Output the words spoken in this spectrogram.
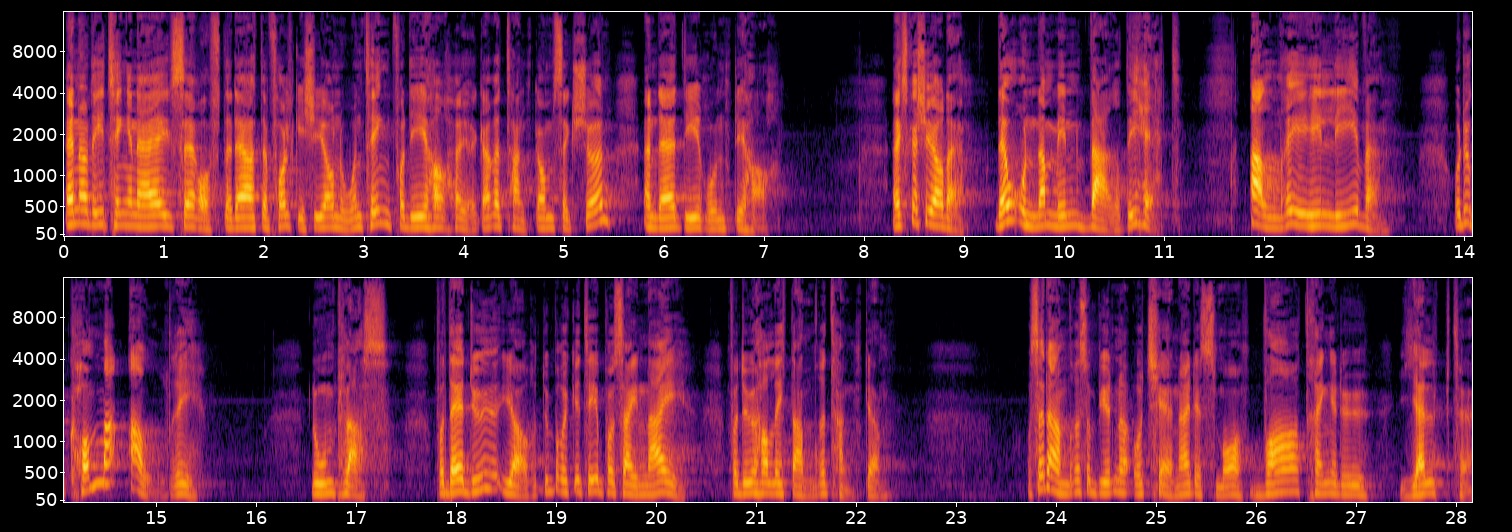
En av de tingene jeg ser ofte, det er at folk ikke gjør noen ting, for de har høyere tanker om seg sjøl enn det de rundt de har. Jeg skal ikke gjøre det. Det er under min verdighet. Aldri i livet. Og du kommer aldri noen plass. For det du gjør Du bruker tid på å si nei, for du har litt andre tanker. Og så er det andre som begynner å tjene i det små. Hva trenger du hjelp til?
